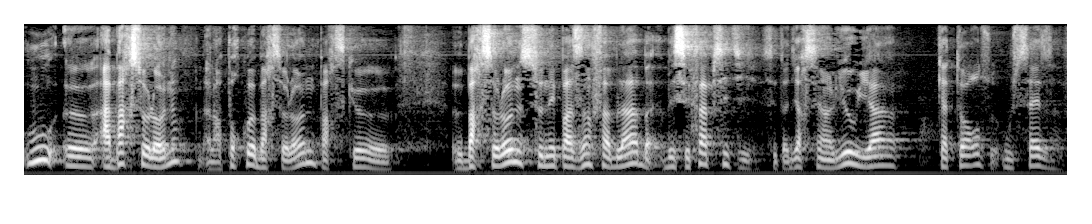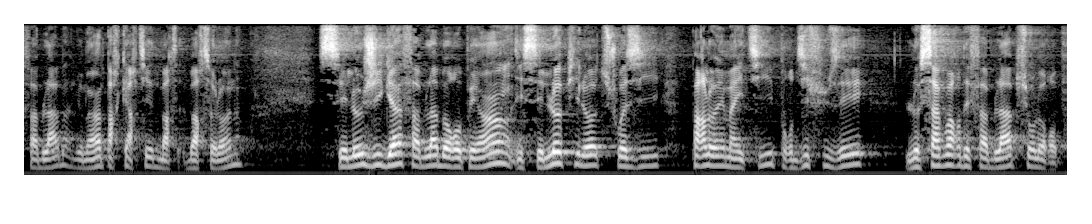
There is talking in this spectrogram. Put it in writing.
ou euh, à Barcelone. Alors pourquoi Barcelone? Parce que euh, Barcelone, ce n'est pas un Fab Lab, mais c'est Fab City. C'est-à-dire c'est un lieu où il y a 14 ou 16 Fab Labs. Il y en a un par quartier de Barcelone. C'est le giga Fab Lab européen et c'est le pilote choisi par le MIT pour diffuser le savoir des Fab Labs sur l'Europe.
